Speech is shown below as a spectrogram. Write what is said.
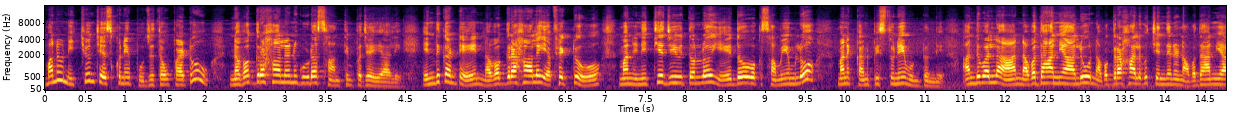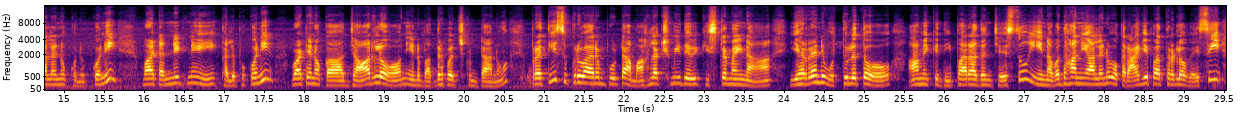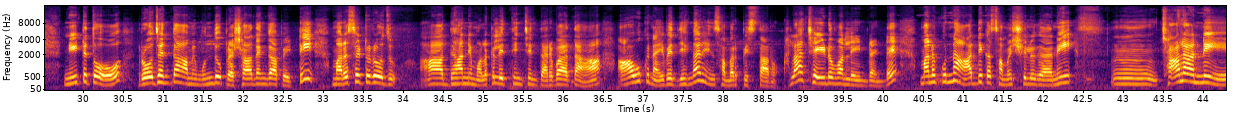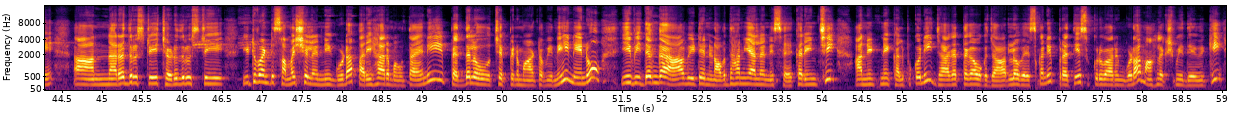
మనం నిత్యం చేసుకునే పూజతో పాటు నవగ్రహాలను కూడా శాంతింపజేయాలి. ఎందుకంటే నవగ్రహాల ఎఫెక్టు మన నిత్య జీవితంలో ఏదో ఒక సమయంలో మనకు కనిపిస్తూనే ఉంటుంది. అందువల్ల నవధాన్యాలు నవగ్రహాలకు చెందిన నవధాన్యాలను కొనుక్కొని వాటన్నిటినీ కలుపుకొని వాటిని ఒక జార్లో నేను భద్రపరుచుకుంటాను. ప్రతి శుక్రవారం పూట మహాలక్ష్మీదేవికి ఇష్టమైన ఎర్రని ఒత్తులతో ఆమెకి దీపారాధన చేస్తూ ఈ నవధాన్యాలను ఒక రాగి పాత్రలో వేసి నీటితో రోజంతా ఆమె ముందు ప్రసాదంగా పెట్టి మరుసటి రోజు ఆ దాన్ని మొలకలెత్తించిన తర్వాత ఆవుకు నైవేద్యంగా నేను సమర్పిస్తాను. అలా చేయడం వల్ల ఏంటంటే మనకున్న ఆర్థిక సమస్యలు కానీ చాలా అన్ని నరదృష్టి చెడు దృష్టి ఇటువంటి సమస్యలన్నీ కూడా పరిహారం అవుతాయని పెద్దలు చెప్పిన మాట విని నేను ఈ విధంగా వీటిని నవధాన్యాలని సేకరించి అన్నింటినీ కలుపుకొని జాగ్రత్తగా ఒక జార్లో వేసుకొని ప్రతి శుక్రవారం కూడా మహాలక్ష్మీదేవికి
